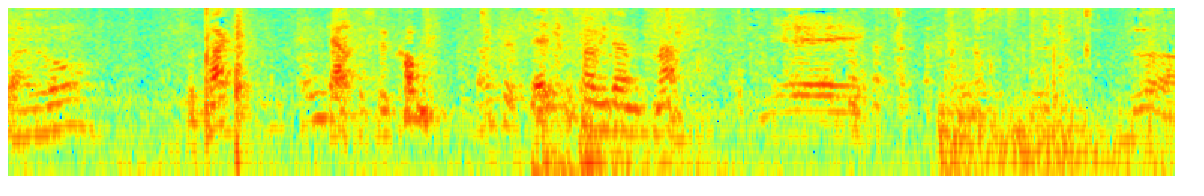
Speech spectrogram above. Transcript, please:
Hallo. Guten Tag. Herzlich willkommen. Danke. Stellt mich mal wieder im Knast. Yay. So.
